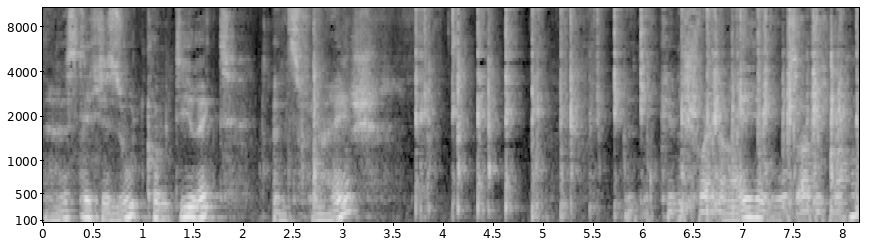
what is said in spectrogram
Der restliche Sud kommt direkt ins Fleisch keine Schweinerei hier großartig machen.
